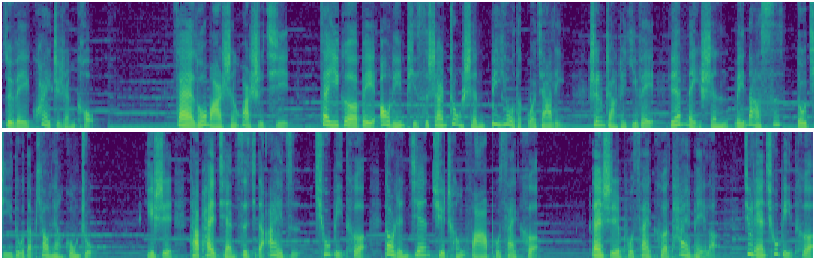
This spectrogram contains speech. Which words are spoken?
最为脍炙人口。在罗马神话时期，在一个被奥林匹斯山众神庇佑的国家里，生长着一位连美神维纳斯都嫉妒的漂亮公主。于是他派遣自己的爱子丘比特到人间去惩罚普赛克，但是普赛克太美了。就连丘比特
